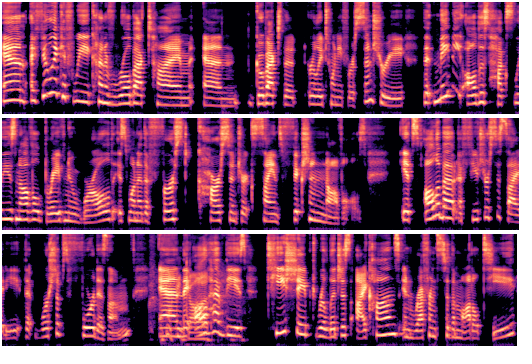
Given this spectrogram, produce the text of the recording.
And I feel like if we kind of roll back time and go back to the early 21st century, that maybe Aldous Huxley's novel Brave New World is one of the first car centric science fiction novels. It's all about a future society that worships Fordism, oh and oh they God. all have these T shaped religious icons in reference to the Model T.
